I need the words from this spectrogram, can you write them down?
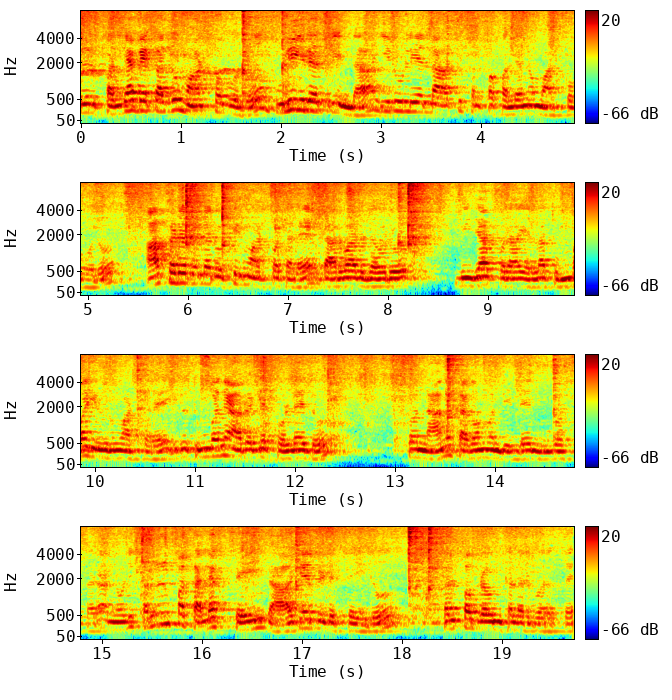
ಇದ್ರ ಪಲ್ಯ ಬೇಕಾದರೂ ಮಾಡ್ಕೋಬೋದು. ಹುಳಿ ಇರೋದ್ರಿಂದ ಈರುಳ್ಳಿ ಎಲ್ಲ ಹಾಕಿ ಸ್ವಲ್ಪ ಪಲ್ಯನೂ ಮಾಡ್ಕೋಬೋದು. ಆ ಕಡೆಯವರೆಲ್ಲ ರೊಟ್ಟಿಗೆ ಮಾಡ್ಕೋತಾರೆ. ಧಾರವಾಡದವರು, ಬಿಜಾಪುರ ಎಲ್ಲ ತುಂಬ ಯೂಸ್ ಮಾಡ್ತಾರೆ. ಇದು ತುಂಬಾ ಆರೋಗ್ಯಕ್ಕೆ ಒಳ್ಳೆಯದು ಸೊ ನಾನು ತಗೊಂಬಂದಿದ್ದೆ ನಿಮಗೋಸ್ಕರ. ನೋಡಿ, ಸ್ವಲ್ಪ ಕಲರ್ ಚೇಂಜ್ ಆಗೇ ಬಿಡುತ್ತೆ ಇದು. ಸ್ವಲ್ಪ ಬ್ರೌನ್ ಕಲರ್ ಬರುತ್ತೆ.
